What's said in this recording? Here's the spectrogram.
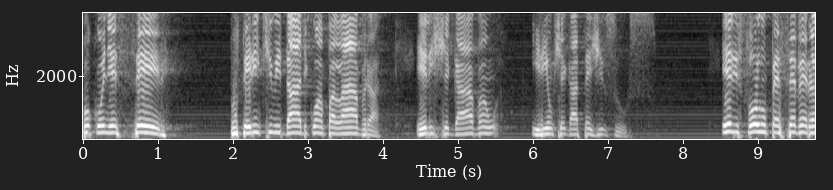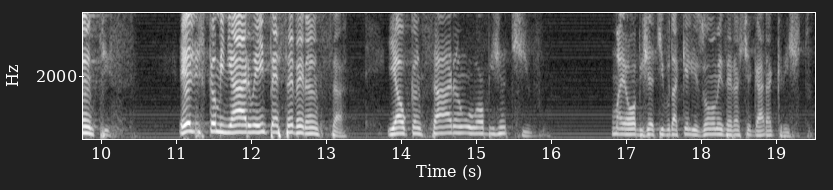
por conhecer, por ter intimidade com a palavra, eles chegavam, iriam chegar até Jesus. Eles foram perseverantes. Eles caminharam em perseverança e alcançaram o objetivo. O maior objetivo daqueles homens era chegar a Cristo.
